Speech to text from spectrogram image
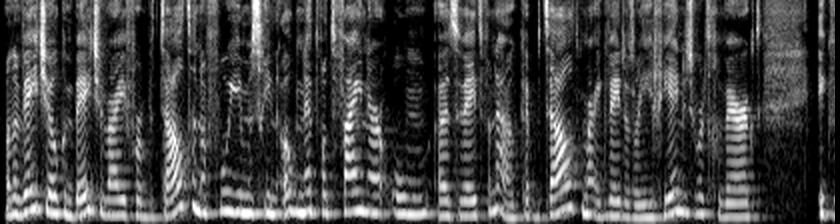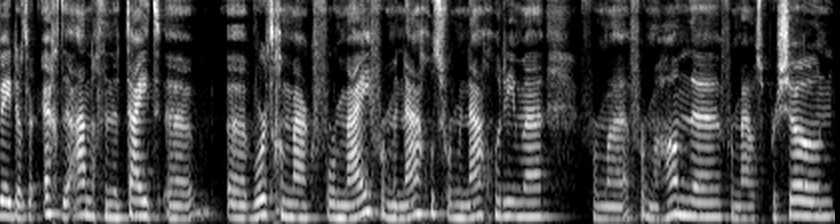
Want dan weet je ook een beetje waar je voor betaalt. En dan voel je je misschien ook net wat fijner om uh, te weten van nou, ik heb betaald, maar ik weet dat er hygiënisch wordt gewerkt. Ik weet dat er echt de aandacht en de tijd uh, uh, wordt gemaakt voor mij, voor mijn nagels, voor mijn nagelriemen, voor mijn, voor mijn handen, voor mij als persoon.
